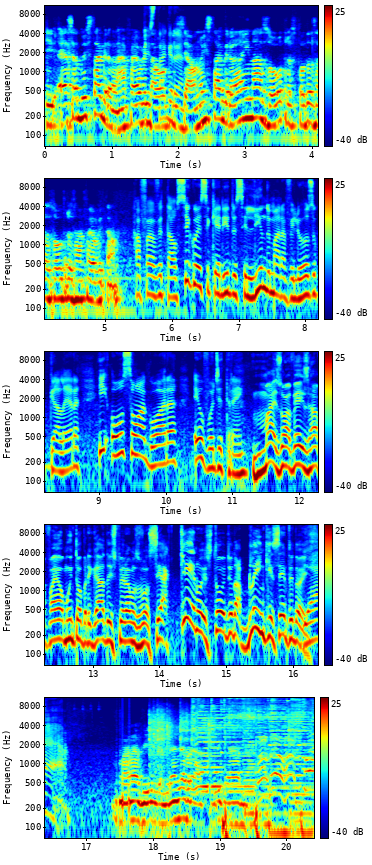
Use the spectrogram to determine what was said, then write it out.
E essa é do Instagram, Rafael Vital Instagram. Oficial. No Instagram e nas outras, todas as outras, Rafael Vital. Rafael Vital, sigam esse querido, esse lindo e maravilhoso, galera. E ouçam agora Eu Vou de Trem. Mais uma vez, Rafael, muito obrigado. Esperamos você aqui no estúdio da Blink 102. Yeah! Maravilha, grande abraço, obrigado. Valeu, Rafa!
